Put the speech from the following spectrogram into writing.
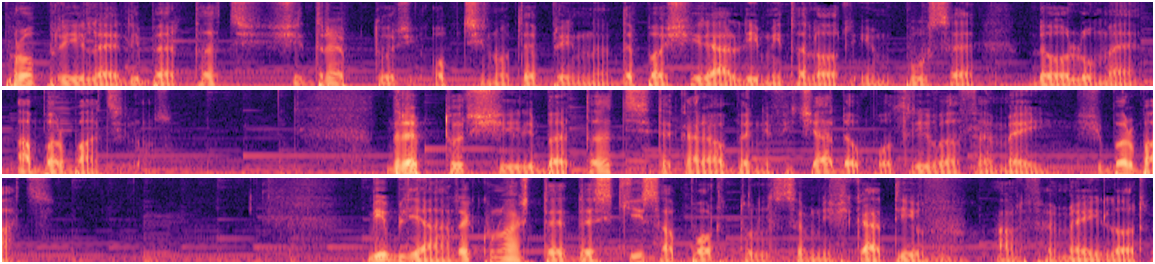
propriile libertăți și drepturi obținute prin depășirea limitelor impuse de o lume a bărbaților. Drepturi și libertăți de care au beneficiat deopotrivă femei și bărbați. Biblia recunoaște deschis aportul semnificativ al femeilor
